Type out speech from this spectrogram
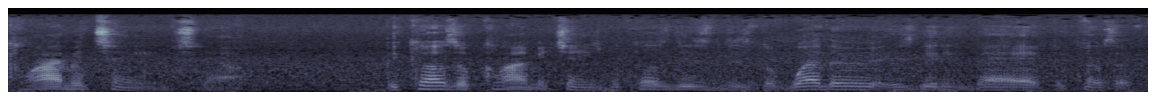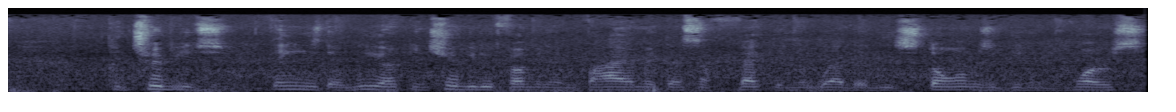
climate change now. Because of climate change, because this, this, the weather is getting bad, because of contributes things that we are contributing from an environment that's affecting the weather. These storms are getting worse,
